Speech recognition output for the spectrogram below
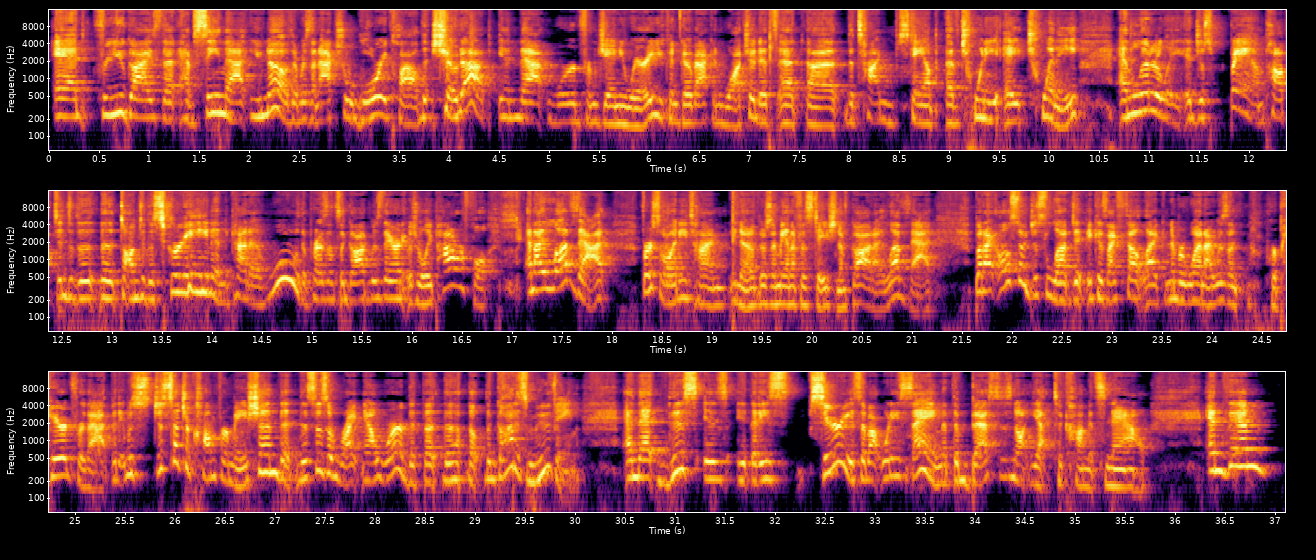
And for you guys that have seen that, you know, there was an actual glory cloud that showed up in that word from January. You can go back and watch it. It's at uh, the timestamp of 2820. And literally it just bam popped into the, the, onto the screen and kind of, woo, the presence of God was there and it was really powerful. And I love that. First of all, anytime, you know, there's a manifestation of God, I love that. But I also just loved it because I felt like number one, I wasn't prepared for that, but it was just such a confirmation that this is a right now word that the, the, the, the God is moving and that this is, that he's serious about what he's saying, that the best is not yet to come. It's now. And then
